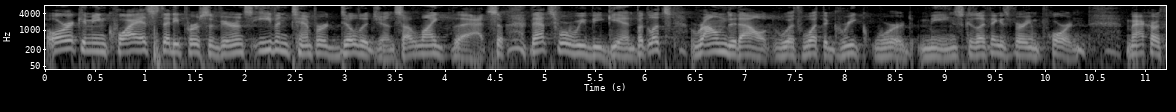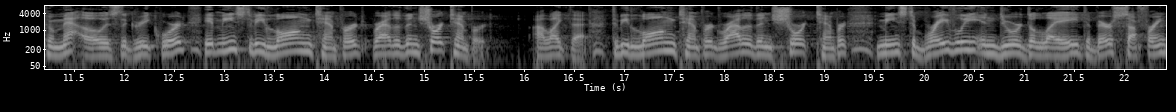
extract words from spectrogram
Or it can mean quiet, steady perseverance, even tempered diligence. I like that. So that's where we begin. But let's round it out with what the Greek word means, because I think it's very important. Makrothumeo is the Greek word. It means to be long tempered rather than short tempered. I like that. To be long tempered rather than short tempered means to bravely endure delay, to bear suffering,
